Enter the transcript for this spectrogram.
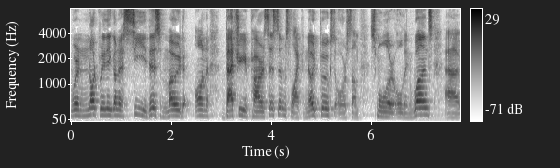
we're not really going to see this mode on battery power systems like notebooks or some smaller all-in-ones. Uh,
